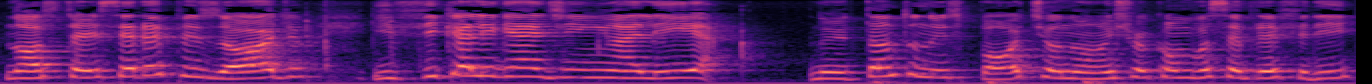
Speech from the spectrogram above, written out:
nosso terceiro episódio. E fica ligadinho ali, no, tanto no Spot ou no Anchor, como você preferir,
